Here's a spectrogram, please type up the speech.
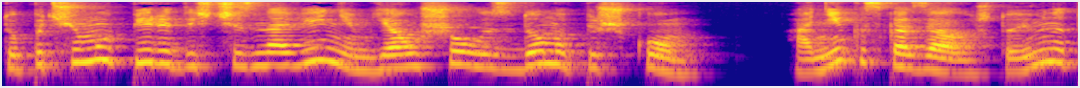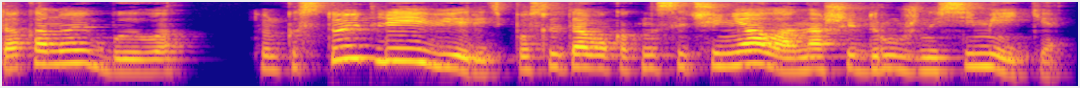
то почему перед исчезновением я ушел из дома пешком? А Ника сказала, что именно так оно и было. Только стоит ли ей верить после того, как насочиняла о нашей дружной семейке?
